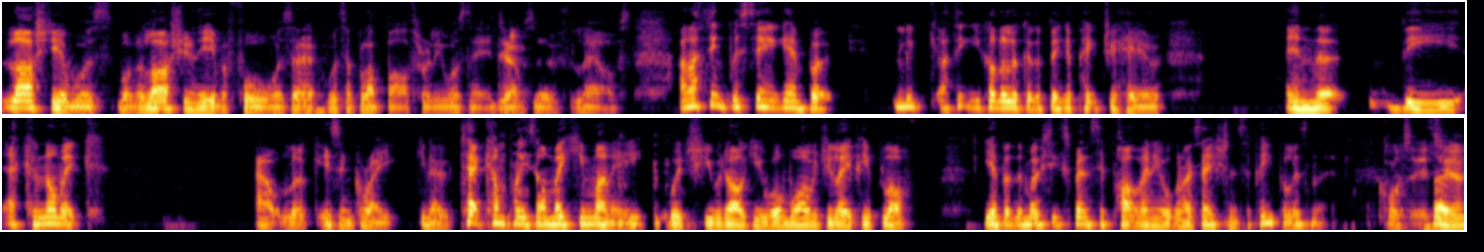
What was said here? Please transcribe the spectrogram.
last year was well, the last year and the year before was a was a bloodbath, really, wasn't it, in Yeah. terms of layoffs? And I think we're seeing again. But look, I think you've got to look at the bigger picture here, in that the economic outlook isn't great. You know, tech companies are making money, which you would argue, well, why would you lay people off? Yeah, but the most expensive part of any organization is the people, isn't it? Of course it is. so yeah.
